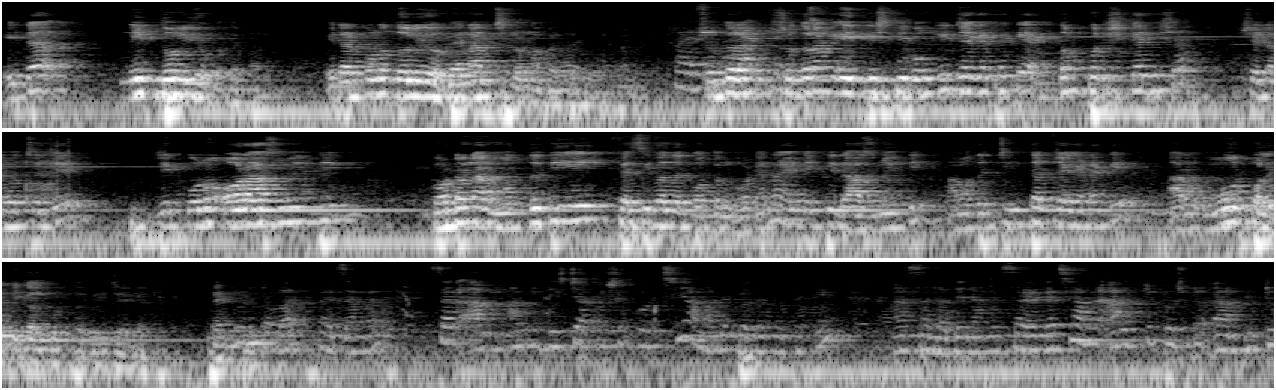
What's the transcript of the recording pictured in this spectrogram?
এটা নির্দলীয় হতে পারে। এটার কোনো দলীয় ব্যানার ছিল না হয়তো সুতরাং সুতরাং এই দৃষ্টিভঙ্গির জায়গা থেকে একদম পরিষ্কার হিসাব সেটা হচ্ছে যে যে কোনো অরাজনৈতিক ঘটনার মধ্য দিয়েই ফেসিবাদের পতন ঘটে না এটা একটি রাজনৈতিক আমাদের চিন্তার জায়গাটাকে আরও মোর পলিটিক্যাল করতে হবে এই জায়গাটাকে। ধন্যবাদ স্যার আমি দৃষ্টি আকর্ষণ করছি আমাদের প্রধান অতিথি আহ, সালাউদ্দিন আহমেদ স্যারের কাছে। আমরা আরেকটু প্রশ্ন একটু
